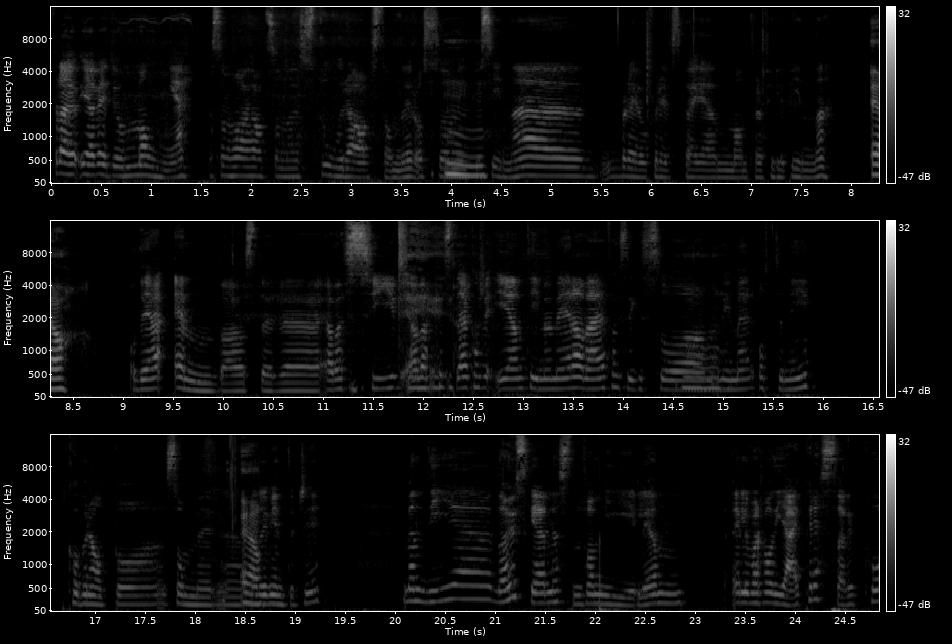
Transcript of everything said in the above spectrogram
For det jo, jeg vet jo mange som har hatt sånne store avstander. Også Mm. min kusine ble jo forelska i en mann fra Filippinene. Ja. Og det er enda større Ja, det er syv ja, det, er ikke, det er kanskje én time mer. Ja. Det er faktisk ikke så mye mer. Åtte-ni. Kommer alt på sommer- Ja. eller vintertid. Men de eh, Da husker jeg nesten familien Eller i hvert fall jeg pressa litt på,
